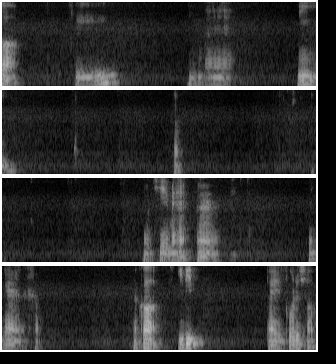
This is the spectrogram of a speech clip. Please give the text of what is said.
ก็ฟื้นมา นี่ครับ โอเคไหมฮะ อ่า ง่ายๆนะครับ แล้วก็ edit ไป Photoshop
